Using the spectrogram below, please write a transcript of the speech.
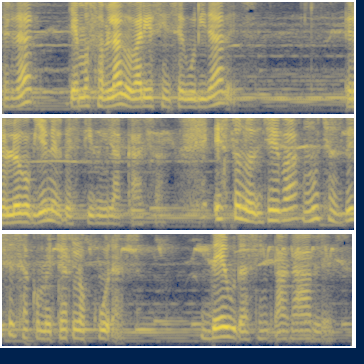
¿verdad? Ya hemos hablado varias inseguridades. Pero luego viene el vestido y la casa. Esto nos lleva muchas veces a cometer locuras, deudas impagables.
